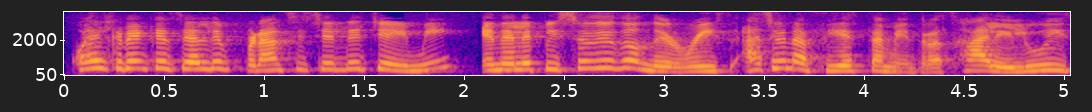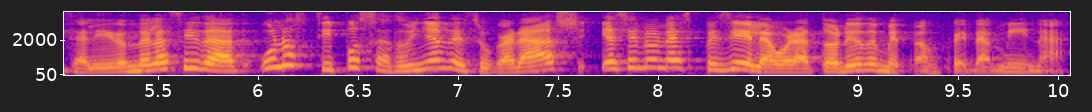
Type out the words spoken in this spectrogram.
¿Cuál creen que sea el de Francis y el de Jamie? En el episodio donde Reese hace una fiesta mientras Hal y Louis salieron de la ciudad, unos tipos se adueñan de su garage y hacen una especie de laboratorio de metanfetamina,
